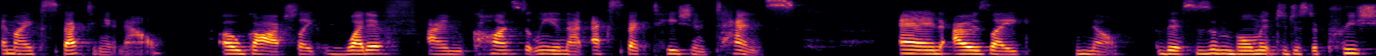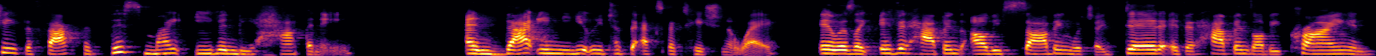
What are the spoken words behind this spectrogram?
am I expecting it now? Oh gosh, like what if I'm constantly in that expectation tense? And I was like, no, this is a moment to just appreciate the fact that this might even be happening. And that immediately took the expectation away. It was like, if it happens, I'll be sobbing, which I did. If it happens, I'll be crying and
